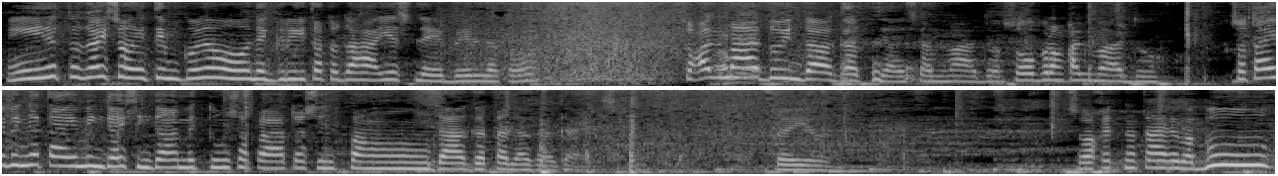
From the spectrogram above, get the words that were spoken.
Ang init to, guys. Ang itim ko na, oh. Negrita to the highest level na to. So, kalmado yung dagat, guys. Kalmado. Sobrang kalmado. So, timing na timing, guys. Yung gamit kong sapatos yung pang dagat talaga, guys. So, yun. So, akit na tayo. Babu!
